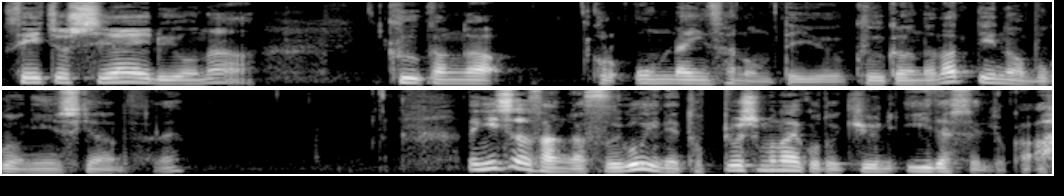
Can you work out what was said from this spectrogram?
成長し合えるような空間がこのオンラインサロンっていう空間だなっていうのは僕の認識なんですよね。で西田さんがすごいね突拍子もないことを急に言い出したりとか。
